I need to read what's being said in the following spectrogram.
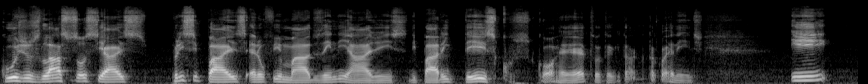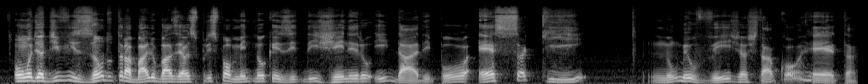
cujos laços sociais principais eram firmados em linhagens de parentescos. Correto, até que tá, tá coerente. E onde a divisão do trabalho baseava-se principalmente no quesito de gênero e idade. Pô, essa aqui, no meu ver, já está correta.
